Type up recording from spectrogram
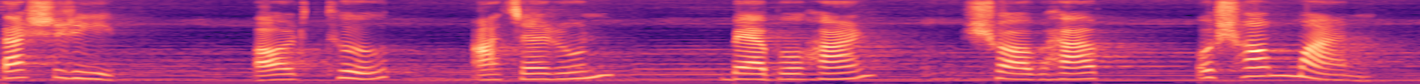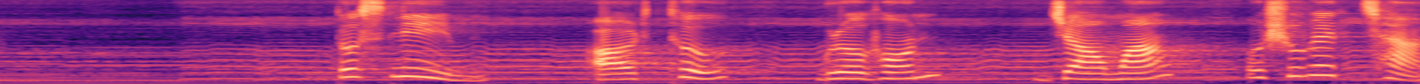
তা তাশরিফ, অর্থ, আচরণ, ব্যবহার, স্বভাব ও সম্মান। তসলিম অর্থ, গ্রহণ, জমা ও শুভেচ্ছা।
